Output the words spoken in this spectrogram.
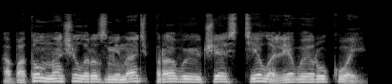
а потом начал разминать правую часть тела левой рукой.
